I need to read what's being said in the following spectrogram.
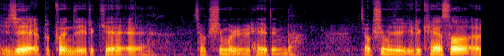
이제부터 이제 이렇게 적심을 해야 됩니다. 적심을 이렇게 해서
